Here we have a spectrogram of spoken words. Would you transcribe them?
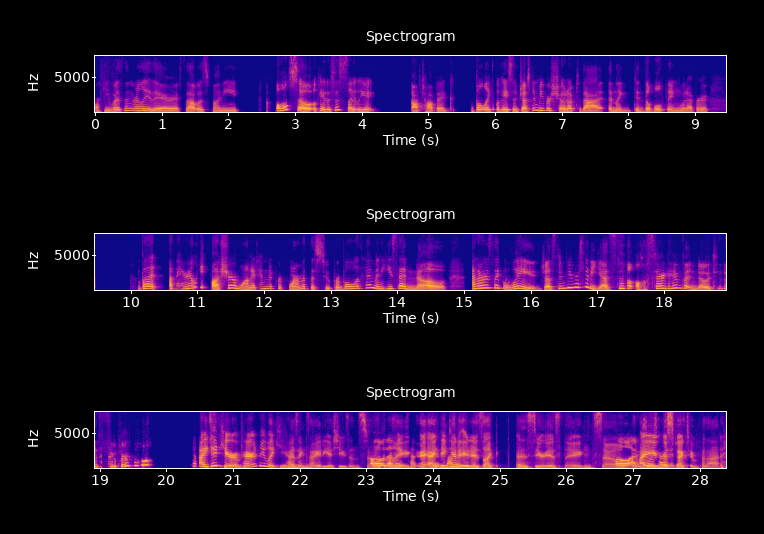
Yeah, he wasn't really there. So that was funny. Also, okay, this is slightly off topic. But like, okay, so Justin Bieber showed up to that and like did the whole thing, whatever. But apparently Usher wanted him to perform at the Super Bowl with him and he said no. And I was like, wait, Justin Bieber said yes to the All-Star game, but no to the Super Bowl? I did hear apparently like he has anxiety issues and stuff. Oh, that like, makes sense I, I think it, it is like a serious thing. So Oh, I'm so I respect Justin him for that.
